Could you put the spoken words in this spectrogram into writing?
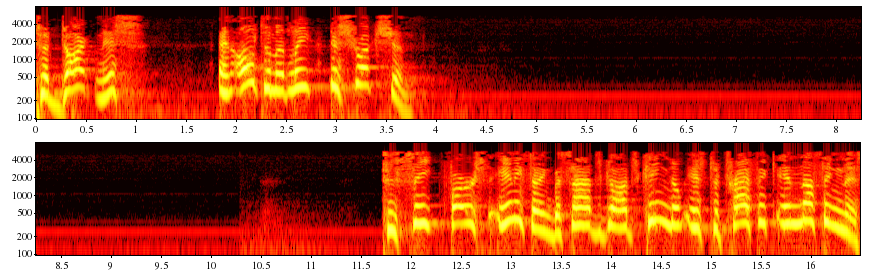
to darkness, and ultimately destruction. To seek first anything besides God's kingdom is to traffic in nothingness.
